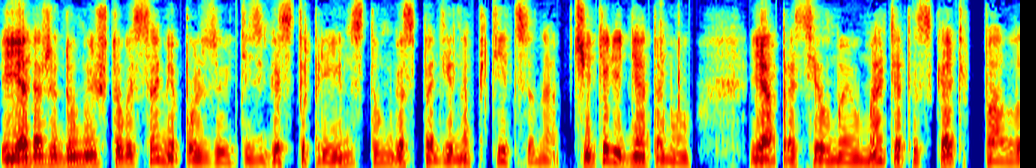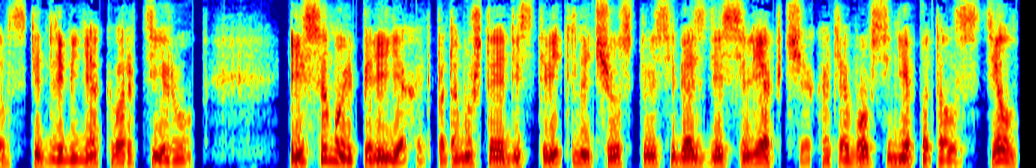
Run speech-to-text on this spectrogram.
и я даже думаю, что вы сами пользуетесь гостеприимством господина Птицына. Четыре дня тому я просил мою мать отыскать в Павловске для меня квартиру и самой переехать, потому что я действительно чувствую себя здесь легче, хотя вовсе не потолстел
